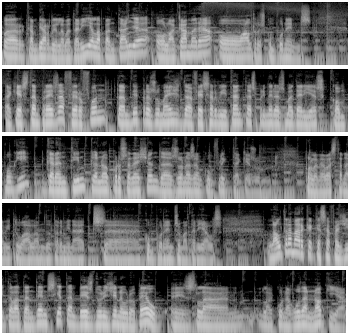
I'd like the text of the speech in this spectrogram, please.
per canviar-li la bateria, la pantalla o la càmera o altres components. Aquesta empresa, Fairphone, també presumeix de fer servir tantes primeres matèries com pugui, garantint que no procedeixen de zones en conflicte, que és un problema bastant habitual amb determinats eh, components o materials. L'altra marca que s'ha afegit a la tendència també és d'origen europeu, és la, la coneguda Nokia.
